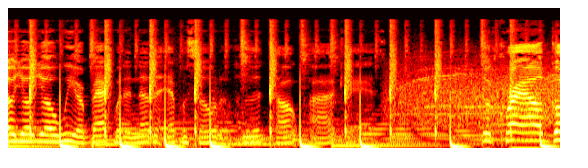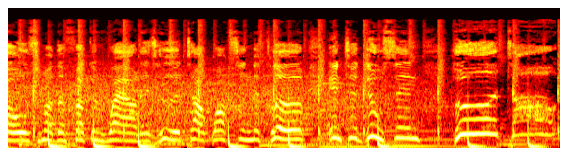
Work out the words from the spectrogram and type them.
Yo, yo, yo, we are back with another episode of Hood Talk Podcast. The crowd goes motherfucking wild as Hood Talk walks in the club, introducing Hood Talk.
